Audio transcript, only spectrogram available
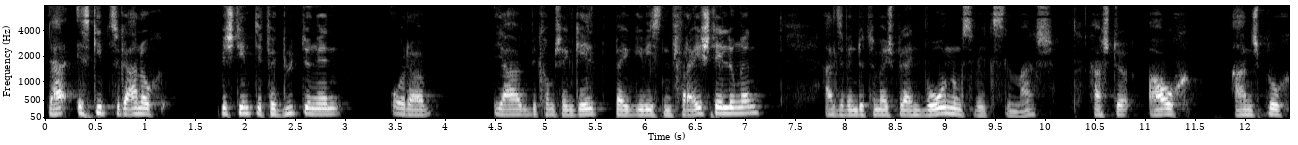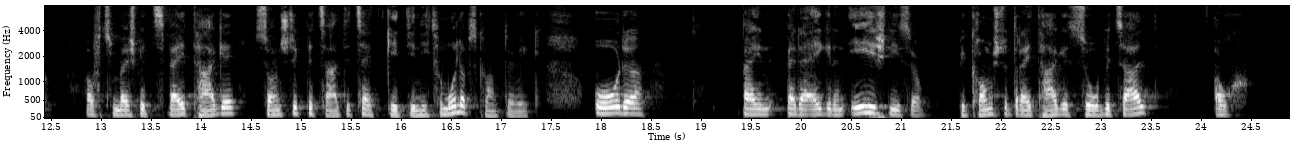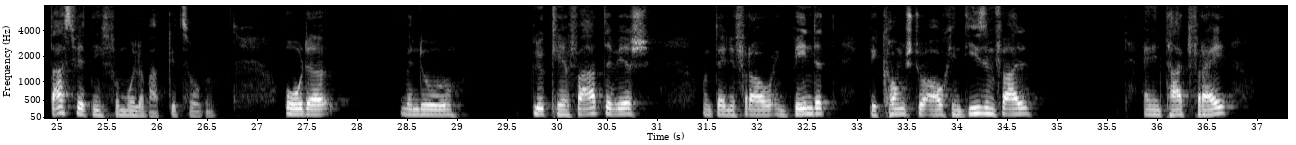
Ja, es gibt sogar noch bestimmte Vergütungen oder ja, du bekommst ein Geld bei gewissen Freistellungen. Also wenn du zum Beispiel einen Wohnungswechsel machst, hast du auch Anspruch auf zum Beispiel zwei Tage sonstig bezahlte Zeit. Geht dir nicht vom Urlaubskonto weg. Oder bei, bei der eigenen Eheschließung bekommst du drei Tage so bezahlt, auch das wird nicht vom Urlaub abgezogen. Oder wenn du glücklicher Vater wirst und deine Frau entbindet, bekommst du auch in diesem Fall einen Tag frei,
